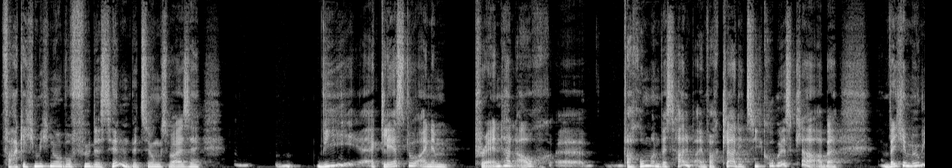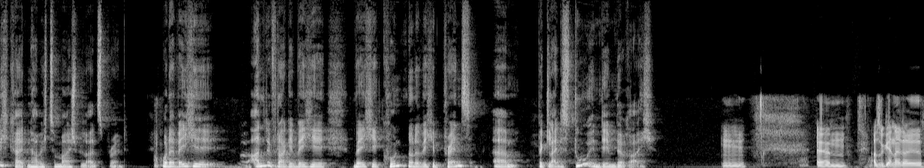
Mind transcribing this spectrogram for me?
frage ich mich nur, wofür das hin? Beziehungsweise, wie erklärst du einem Brand halt auch, äh, warum und weshalb einfach? Klar, die Zielgruppe ist klar, aber welche Möglichkeiten habe ich zum Beispiel als Brand? Oder welche, andere Frage, welche, welche Kunden oder welche Brands ähm, begleitest du in dem Bereich? Mhm. Ähm, also generell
